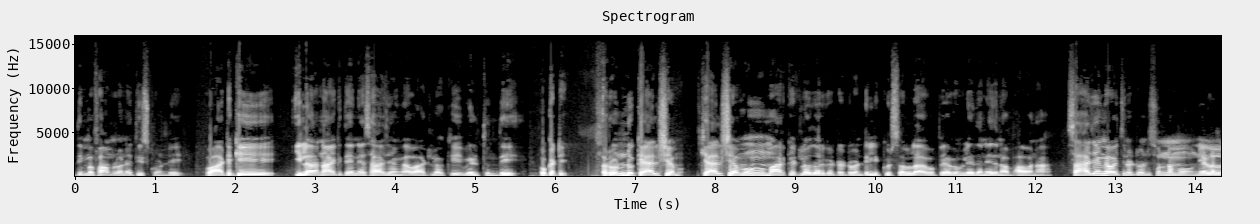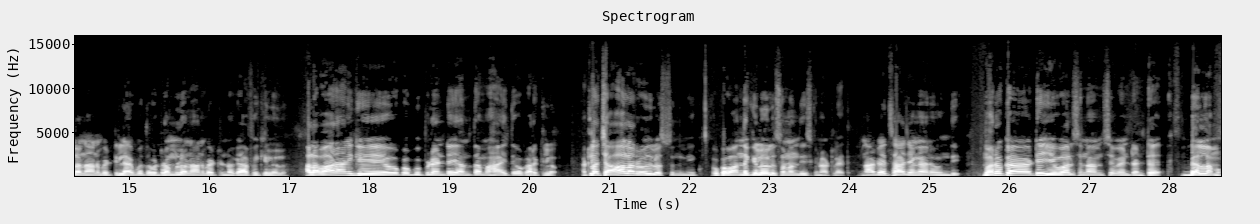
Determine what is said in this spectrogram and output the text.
దిమ్మ ఫామ్లోనే తీసుకోండి. వాటికి ఇలా నాకితేనే సహజంగా వాటిలోకి వెళ్తుంది. ఒకటి. రెండు కాల్షియం. కాల్షియము మార్కెట్లో దొరికేటటువంటి లిక్విడ్స్ వల్ల ఉపయోగం లేదనేది నా భావన. సహజంగా వచ్చినటువంటి సున్నము నీళ్ళల్లో నానబెట్టి లేకపోతే ఒక డ్రమ్లో నానబెట్టండి ఒక యాభై కిలోలు. అలా వారానికి ఒక గుప్పిడంటే ఎంత మహా అయితే ఒక అరకిలో. అట్లా చాలా రోజులు వస్తుంది మీకు. ఒక వంద కిలోలు సున్నం తీసుకున్నట్లయితే. నాకైతే సహజంగానే ఉంది. మరొకటి ఇవ్వాల్సిన అంశం ఏంటంటే బెల్లము.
